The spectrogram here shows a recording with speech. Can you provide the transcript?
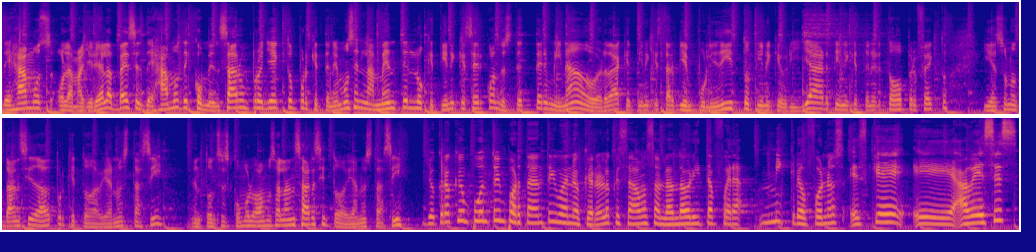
dejamos, o la mayoría de las veces, dejamos de comenzar un proyecto porque tenemos en la mente lo que tiene que ser cuando esté terminado, ¿verdad? Que tiene que estar bien pulidito, tiene que brillar, tiene que tener todo perfecto, y eso nos da ansiedad porque todavía no está así. Entonces, ¿cómo lo vamos a lanzar si todavía no está así? Yo creo que un punto importante, y bueno, que era lo que estábamos hablando ahorita fuera micrófonos, es que eh, a veces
